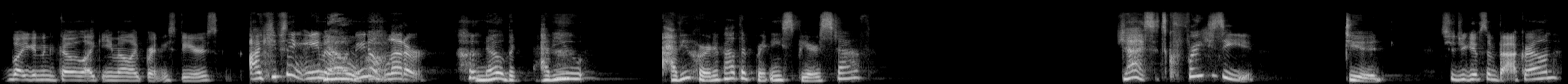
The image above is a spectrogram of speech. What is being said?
what you're gonna go like email like Britney Spears? I keep saying email. No. Mean a letter. no, but have you have you heard about the Britney Spears stuff? Yes, it's crazy. Dude, Should you give some background?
